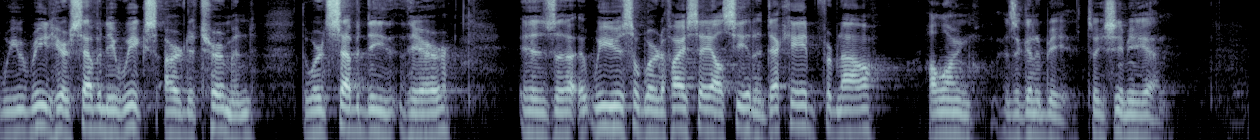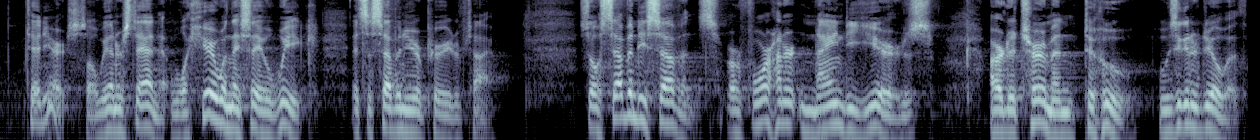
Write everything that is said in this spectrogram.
we read here 70 weeks are determined. The word 70 there is uh, we use the word, if I say I'll see you in a decade from now, how long is it going to be till you see me again? 10 years. So we understand that. Well, here when they say a week, it's a seven year period of time. So 77s or 490 years are determined to who? Who's he going to deal with?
